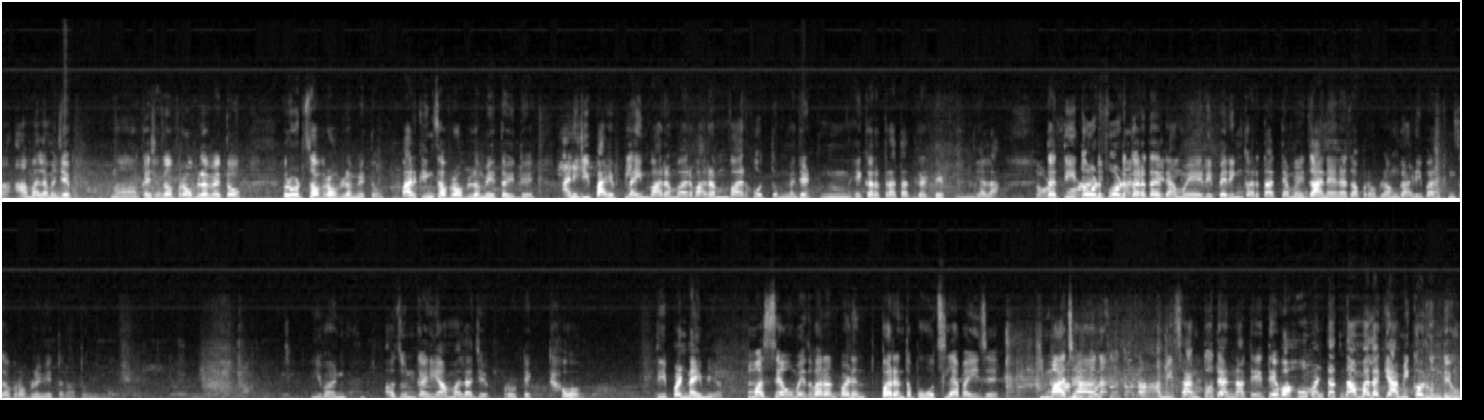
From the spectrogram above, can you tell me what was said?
अं, आम्हाला म्हणजे अं, कशाचा प्रॉब्लेम येतो? रोडचा प्रॉब्लेम येतो पार्किंगचा प्रॉब्लेम येतो इथे. आणि जी पाईपलाईन वारंवार वारंवार होत म्हणजे अं, हे करत राहतात गड्डे याला. तर ती तोडफोड करत आहे त्यामुळे रिपेरिंग करतात त्यामुळे जाण्या येण्याचा प्रॉब्लेम गाडी पार्किंगचा प्रॉब्लेम येत राहतो नेहमी. इवन अजून काही आम्हाला जे प्रोटेक्ट हवं ती पण नाही मिळत. समस्या उमेदवारांपर्यंत पर्यंत पोहोचल्या पाहिजे की माझ्या आम्ही ना आम्ही सांगतो त्यांना ते तेव्हा हो म्हणतात ना आम्हाला की आम्ही करून देऊ.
